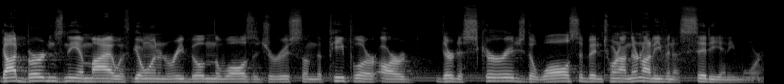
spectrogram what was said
God burdens Nehemiah with going and rebuilding the walls of Jerusalem. The people are, are they're discouraged. The walls have been torn down. They're not even a city anymore.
